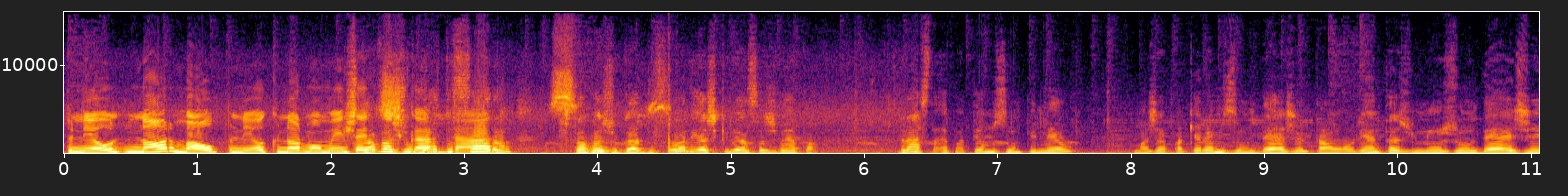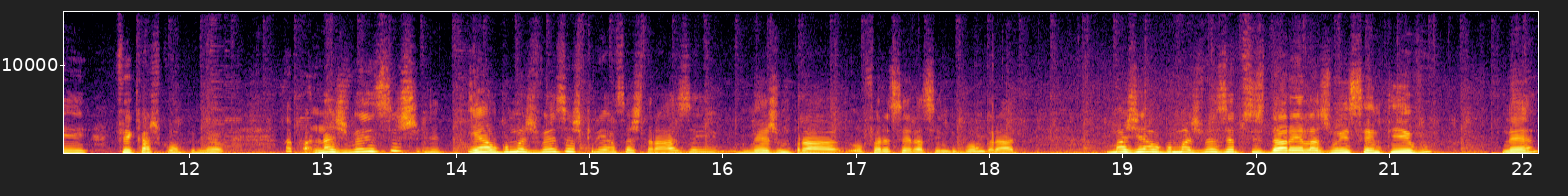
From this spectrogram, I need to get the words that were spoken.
pneu normal, pneu que normalmente Estava é descartado. Estava jogado fora, Estava jogado fora e as crianças vêm para... Rasta, é para temos um pneu mas é para queremos um 10, então orientas-nos um 10 e ficas com o pneu. Nas vezes, em algumas vezes as crianças trazem, mesmo para oferecer assim de bom grado, mas em algumas vezes é preciso dar a elas um incentivo, né?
